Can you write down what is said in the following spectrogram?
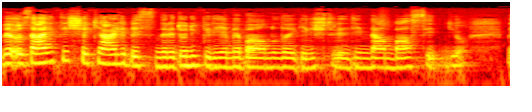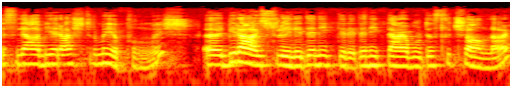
Ve özellikle şekerli besinlere dönük bir yeme bağımlılığı geliştirildiğinden bahsediliyor. Mesela bir araştırma yapılmış. Ee, bir ay süreyle deneklere, denekler burada sıçanlar,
